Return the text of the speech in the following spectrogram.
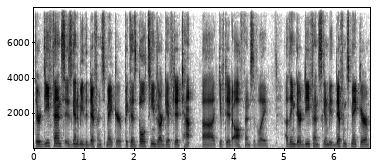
their defense is going to be the difference maker because both teams are gifted ta- uh, gifted offensively. I think their defense is going to be the difference maker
